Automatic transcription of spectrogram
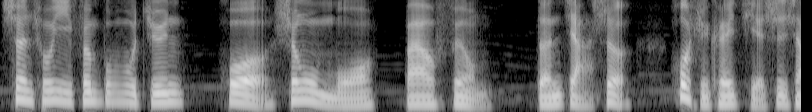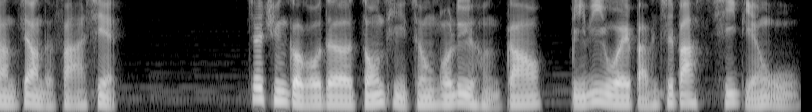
渗出液分布不均。或生物膜 （biofilm） 等假设，或许可以解释像这样的发现。这群狗狗的总体存活率很高，比例为百分之八十七点五。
